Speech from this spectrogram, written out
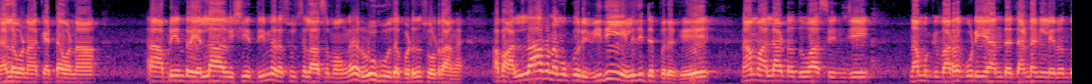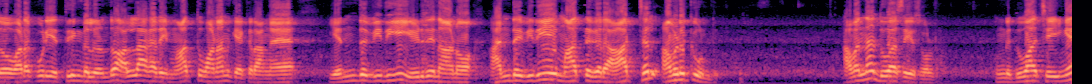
நல்லவனா கெட்டவனா? அப்படின்ற எல்லா விஷயத்தையுமே ரசூல் சலாசம் அவங்க ரூஹ் ஊதப்படுதுன்னு சொல்றாங்க. அப்ப அல்லாஹ் நமக்கு ஒரு விதியை எழுதிட்ட பிறகு நாம அல்லாட்ட துவா செஞ்சு நமக்கு வரக்கூடிய அந்த தண்டனையில இருந்தோ வரக்கூடிய தீங்கல் இருந்தோ அல்லாஹ் அதை மாத்துவானான்னு கேட்கறாங்க எந்த விதியை எழுதினானோ அந்த விதியை மாத்துகிற ஆற்றல் அவனுக்கு உண்டு. அவன் தான் துவா செய்ய சொல்றான். உங்க துவா செய்யுங்க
